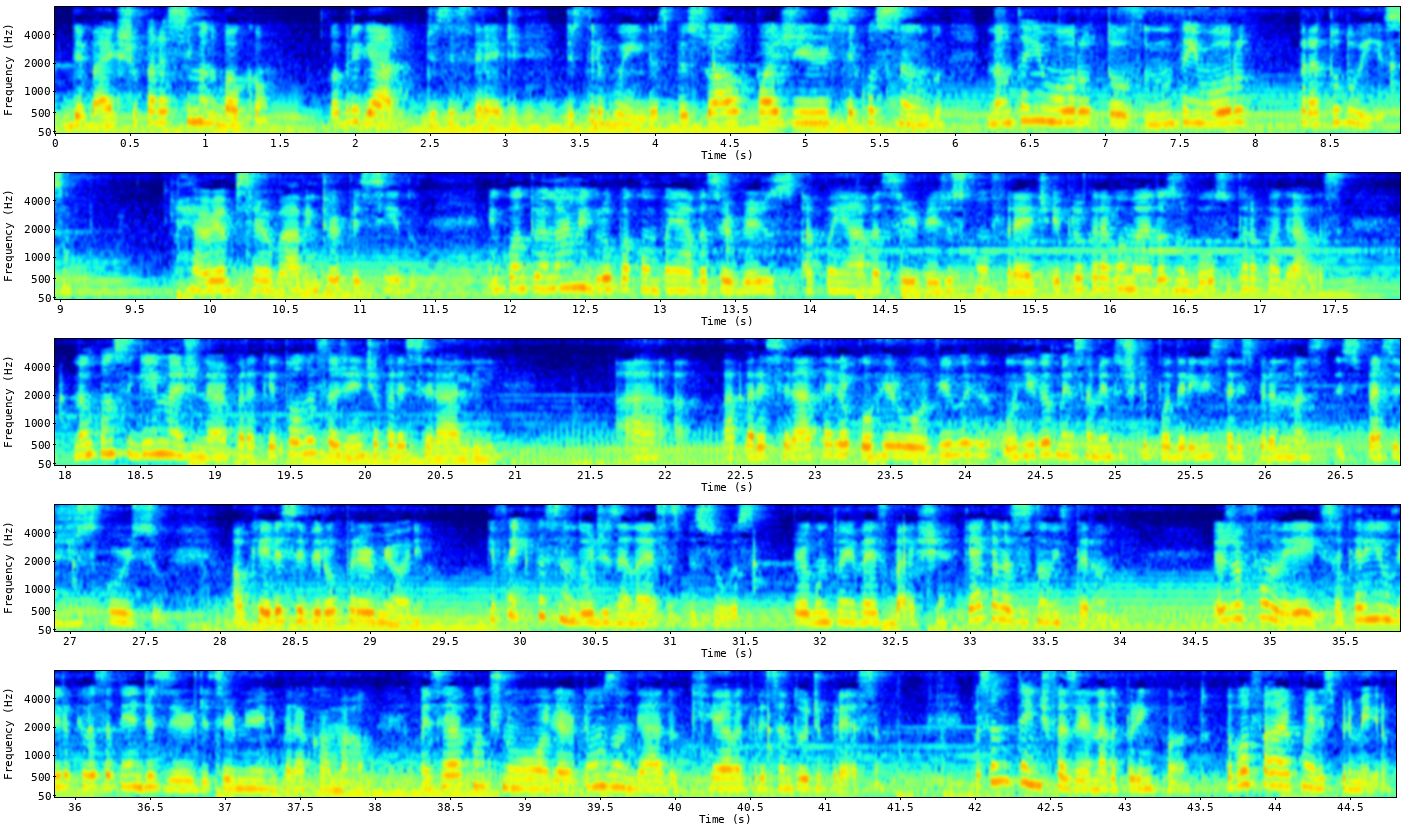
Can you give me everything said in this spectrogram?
debaixo para cima do balcão. Obrigado, disse Fred, distribuindo-as. Pessoal, pode ir se coçando. Não tenho ouro, to... não tenho ouro para tudo isso. Harry observava entorpecido, enquanto o enorme grupo acompanhava cervejas, apanhava cervejas com Fred e procurava moedas no bolso para pagá-las. Não conseguia imaginar para que toda essa gente aparecerá ali, a, aparecerá até lhe ocorrer o horrível, horrível pensamento de que poderiam estar esperando uma espécie de discurso, ao que ele se virou para Hermione. Que foi que você andou dizendo a essas pessoas? Perguntou em voz baixa. O que é que elas estão esperando? Eu já falei, só querem ouvir o que você tem a dizer, disse Hermione para acalmá-lo, mas ela continuou a olhar tão zangado que ela acrescentou depressa. Você não tem de fazer nada por enquanto. Eu vou falar com eles primeiro.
